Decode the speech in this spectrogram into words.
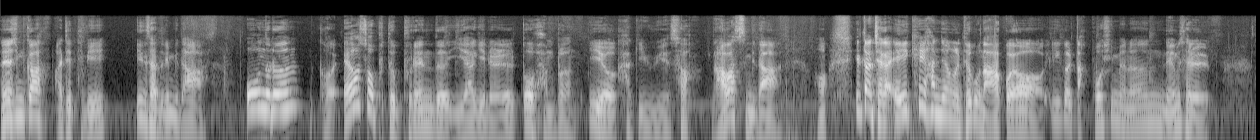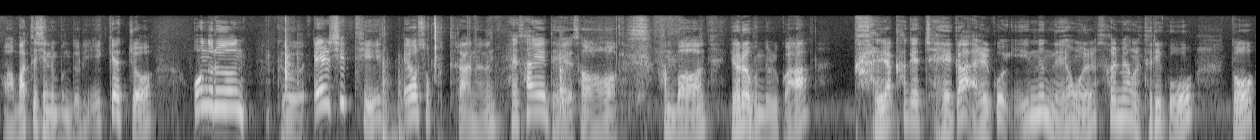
안녕하십니까? 아재TV 인사드립니다. 오늘은 그 airsoft 브랜드 이야기를 또 한번 이어가기 위해서 나왔습니다. 어, 일단 제가 AK 한정을 들고 나왔고요. 이걸 딱 보시면은 냄새를 어, 맡으시는 분들이 있겠죠. 오늘은 그 LCT airsoft라는 회사에 대해서 한번 여러분들과 간략하게 제가 알고 있는 내용을 설명을 드리고 또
